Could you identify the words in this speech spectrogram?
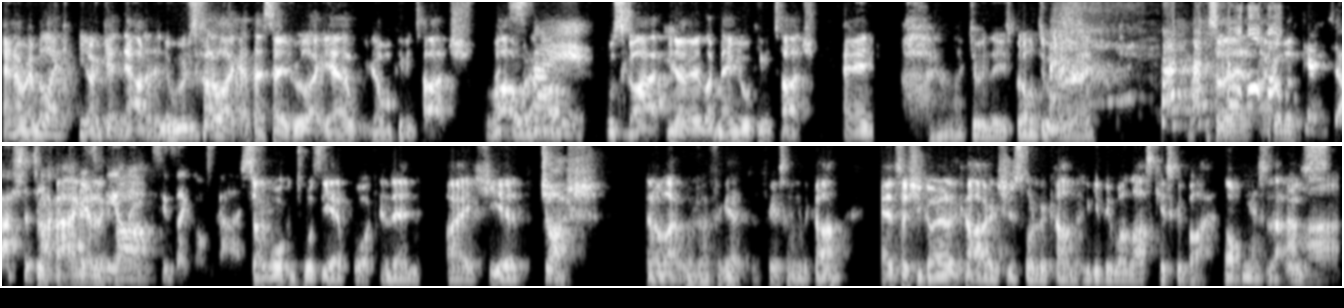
And I remember like, you know, getting out and we were just kind of like at that stage, we were like, yeah, you know, we'll keep in touch. Blah, Let's whatever. Skype. We'll Skype, you know, like maybe we'll keep in touch. And I don't like doing these, but I'll do it anyway. So then I got my get Josh to a talk bag out of the car. He's like, oh god. started walking towards the airport and then I hear Josh, and I'm like, what did I forget? Did I forget something in the car? And so she got out of the car and she just wanted to come and give me one last kiss goodbye. Oh, Yeah. So that was Ah.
